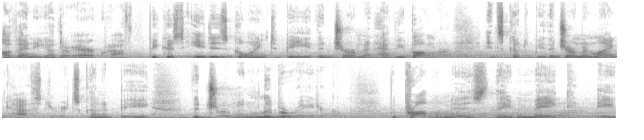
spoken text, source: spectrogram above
of any other aircraft because it is going to be the German heavy bomber. It's going to be the German Lancaster. It's going to be the German Liberator. The problem is they make a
